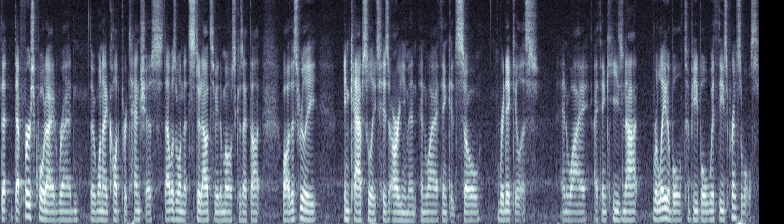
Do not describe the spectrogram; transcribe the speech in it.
that that first quote I had read, the one I called pretentious, that was one that stood out to me the most because I thought, wow, this really encapsulates his argument and why I think it's so ridiculous and why I think he's not relatable to people with these principles.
